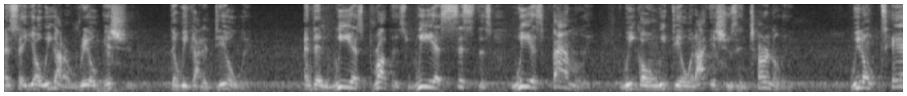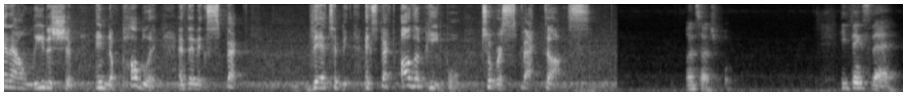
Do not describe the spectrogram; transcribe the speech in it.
and say, yo, we got a real issue that we got to deal with. And then we as brothers, we as sisters, we as family, we go and we deal with our issues internally. We don't tear down leadership in the public and then expect there to be expect other people to respect us. untouchable. He thinks that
